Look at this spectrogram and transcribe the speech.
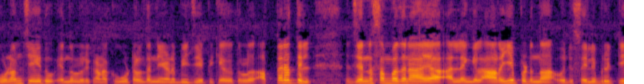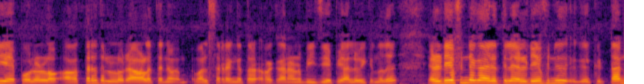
ഗുണം ചെയ്തു എന്നുള്ളൊരു കണക്കുകൂട്ടൽ തന്നെയാണ് ബി ജെ പിക്ക് അകത്തുള്ളത് അത്തരത്തിൽ ജനസമ്മതനായ അല്ലെങ്കിൽ അറിയപ്പെടുന്ന ഒരു സെലിബ്രിറ്റിയെ പോലുള്ള അത്തരത്തിലുള്ള ഒരാളെ തന്നെ മത്സരരംഗത്ത് ഇറക്കാനാണ് ബി ജെ പി ആലോചിക്കുന്നത്. എൽ ഡി എഫിന്റെ കാര്യത്തിൽ എൽ ഡി എഫിന് കിട്ടാൻ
